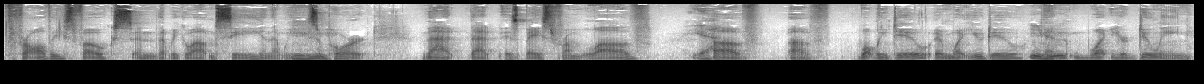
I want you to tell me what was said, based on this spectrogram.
for all these folks, and that we go out and see, and that we mm-hmm. support that that is based from love yeah. of of what we do and what you do mm-hmm. and what you're doing,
